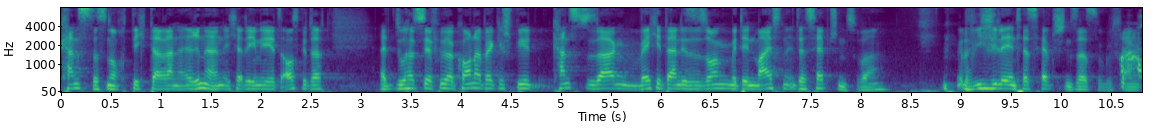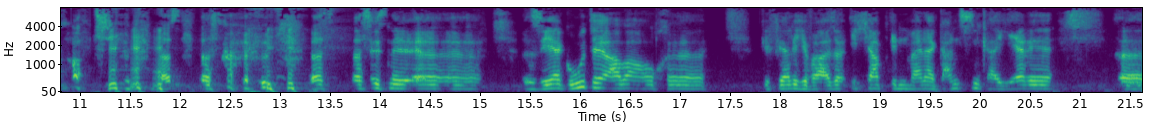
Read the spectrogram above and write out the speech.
kannst das noch dich daran erinnern. Ich hatte mir jetzt ausgedacht, äh, du hast ja früher Cornerback gespielt. Kannst du sagen, welche deine Saison mit den meisten Interceptions war? Oder wie viele Interceptions hast du gefangen? das, das, das, das ist eine äh, sehr gute, aber auch äh, gefährliche Frage. Also ich habe in meiner ganzen Karriere äh,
